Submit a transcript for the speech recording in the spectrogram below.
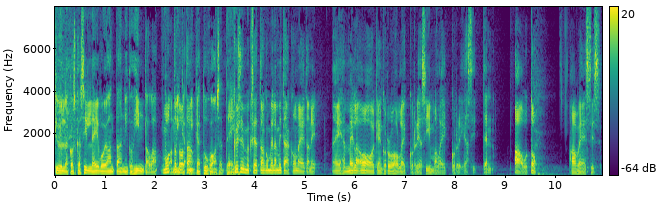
Kyllä, koska sille ei voi antaa niinku hintalappua, Mutta mikä, tuota, mikä tuhoon sä teit. Kysymyksiä, että onko meillä mitään koneita, niin eihän meillä ole oikein kuin ruohonleikkuri ja siimaleikkuri ja sitten auto, Avensis,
